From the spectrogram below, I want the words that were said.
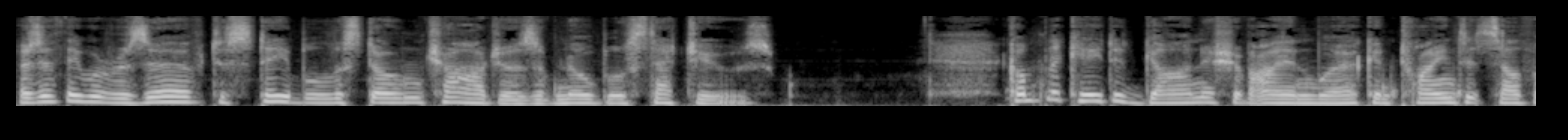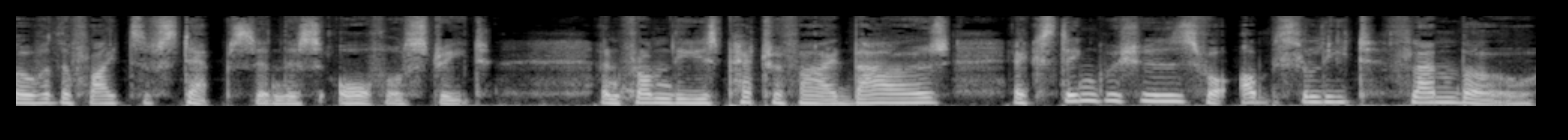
as if they were reserved to stable the stone chargers of noble statues. Complicated garnish of ironwork entwines itself over the flights of steps in this awful street, and from these petrified bowers extinguishers for obsolete flambeaux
